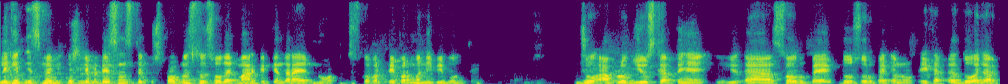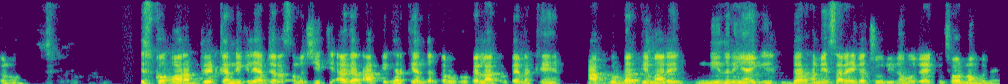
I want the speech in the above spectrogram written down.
लेकिन इसमें भी कुछ लिमिटेशन थे, कुछ प्रॉब्लम्स थे सो दैट मार्केट के अंदर आए नोट जिसको अपन पेपर मनी भी बोलते हैं, जो आप लोग यूज़ करते हैं सौ रुपए, दो सौ रुपए का नोट एक दो हज़ार का नोट इसको और अपग्रेड करने के लिए आप जरा समझिए कि अगर आपके घर के अंदर करोड़ रुपए, लाख रुपए रखे हैं, आपको डर के मारे नींद नहीं आएगी, डर हमेशा रहेगा, चोरी ना हो जाए, कुछ और ना हो जाए।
